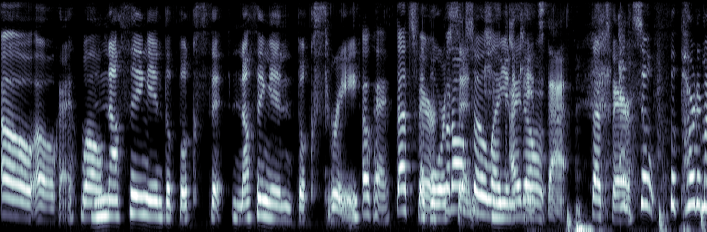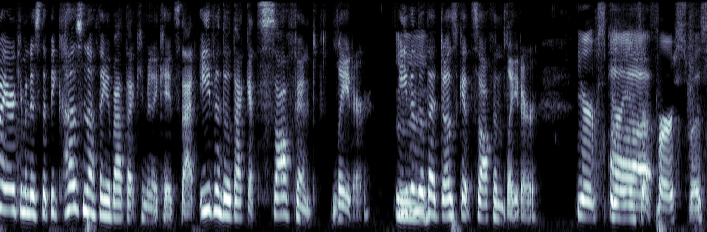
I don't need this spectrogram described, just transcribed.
oh oh okay. Well nothing in the book th- nothing in book three okay that's fair, of but also like I don't. that. That's fair. And so, but part of my argument is that because nothing about that communicates that, even though that gets softened later, even Mm. though that does get softened later, Your experience Uh, at first was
